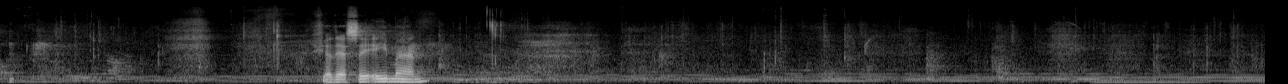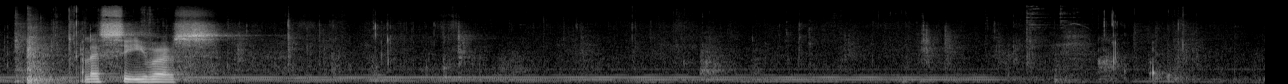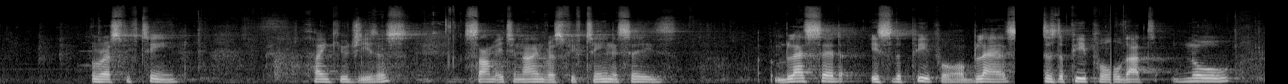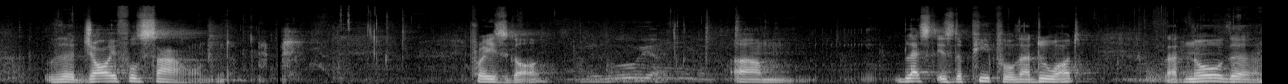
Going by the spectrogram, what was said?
If you're there, say amen. Let's see verse. Verse 15. Thank you, Jesus. Psalm 89, verse 15, it says, Blessed is the people, or blessed is the people that know the joyful sound. Praise God. Um, blessed is the people that do what? That know the,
